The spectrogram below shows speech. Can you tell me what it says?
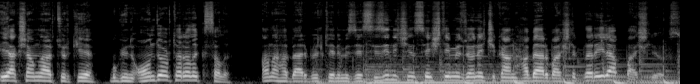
İyi akşamlar Türkiye. Bugün 14 Aralık Salı. Ana haber bültenimize sizin için seçtiğimiz öne çıkan haber başlıklarıyla başlıyoruz.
